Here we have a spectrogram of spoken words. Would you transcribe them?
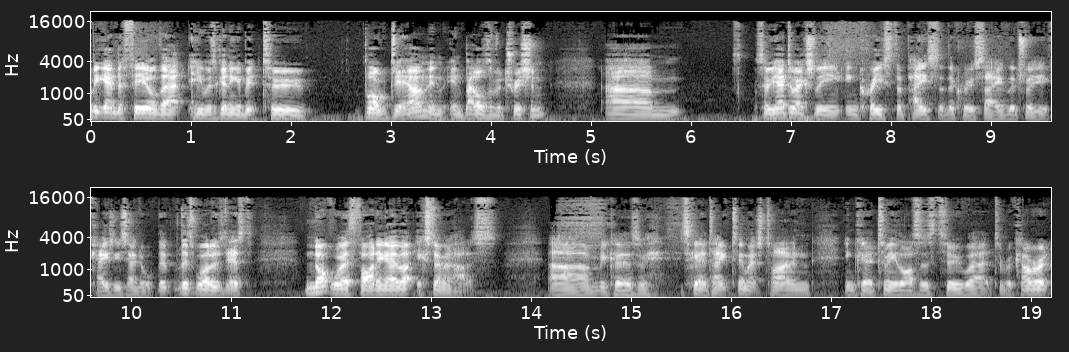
began to feel that he was getting a bit too bogged down in, in battles of attrition. Um, so he had to actually increase the pace of the crusade, literally occasionally saying, This world is just not worth fighting over, exterminatus. Um, because it's going to take too much time and incur too many losses to uh, to recover it.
